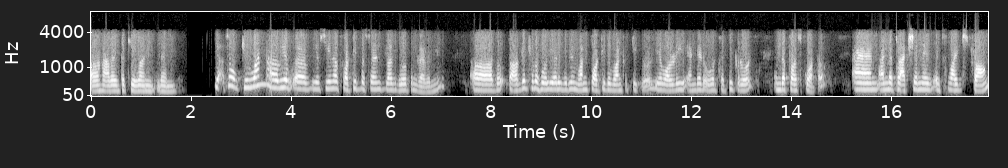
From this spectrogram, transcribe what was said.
uh, how is the Q1 then? Yeah. So Q1, uh, we have uh we have seen a 40%+ plus growth in revenue. Uh, the target for the whole year is between 140 crore-150 crore. We have already ended over 30 crore in the first quarter. And and the traction is is quite strong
